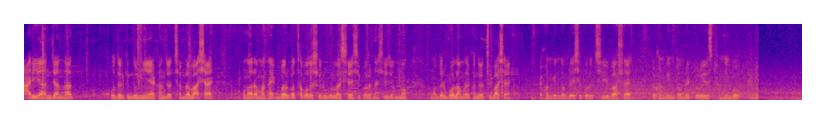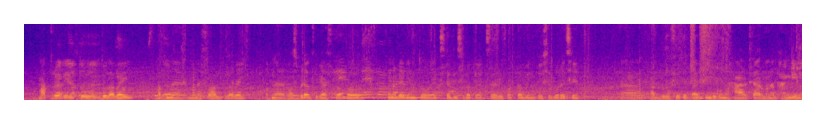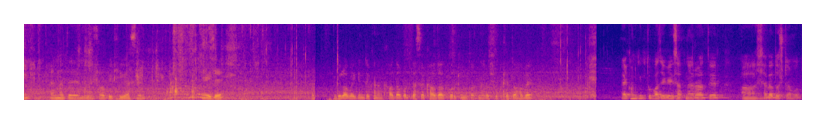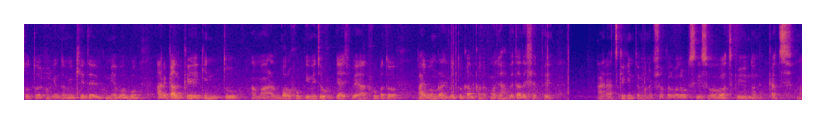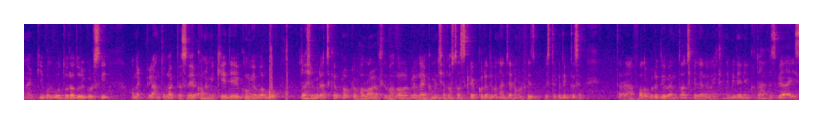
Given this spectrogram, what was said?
আরিয়ান, জান্নাত, ওদের কিন্তু নিয়ে এখন যাচ্ছি আমরা বাসায়। ওনারা মানে একবার কথা বলা শুরু করলে শেষই করে না সেই জন্য ওনাদের বলে আমরা এখন যাচ্ছি বাসায়। এখন কিন্তু আমরা এসে পড়েছি বাসায়, তখন কিন্তু আমরা একটু রেস্ট নিব। মাত্রই কিন্তু দুলাভাই আপনার মানে সোহাগ দুলাভাই আপনার হসপিটাল থেকে আসলো, তো ওনাকে কিন্তু এক্স রে দিছিল, তো এক্স রে রিপোর্টটাও কিন্তু এসে পড়েছে। ভাগ্যবশত তার কিন্তু কোনো হাড় টার মানে ভাঙ্গেনি। এমনিতে মানে সবই ঠিক আছে। এই যে। দুলাভাই কিন্তু এখানে খাওয়া দাওয়া করতেছে। খাওয়া দাওয়ার পর কিন্তু খেতে হবে। এখন কিন্তু বাজে গেছে আপনার রাতের সাড়ে দশটার মতো। তো এখন কিন্তু আমি খেতে ঘুমিয়ে পড়ব। আর কালকে কিন্তু আমার বড় ফুপি, মেজো ফুপি আসবে। আর তো ভাই বোনরা আসবে, তো কালকে অনেক মজা হবে তাদের সাথে। আর আজকে কিন্তু আমি অনেক সকালবেলা উঠছি সো আজকে কিন্তু অনেক কাজ মানে কি বলব, দৌড়াদৌড়ি করছি, অনেক ক্লান্ত লাগতেছে, এখন আমি খেয়ে দিয়ে ঘুমিয়ে পড়ব। তো আশা করি আজকের ব্লগটা ভালো লাগছে, ভালো লাগলে লাইক কমেন্ট শেয়ার সাবস্ক্রাইব করে দেবেন, আর যারা আমার ফেসবুক পেজ থেকে দেখতেছেন, তারা ফলো করে দেবেন। তো আজকে যেন আমি এখানে বিদায় নিই কথা হাফিজ গাইস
